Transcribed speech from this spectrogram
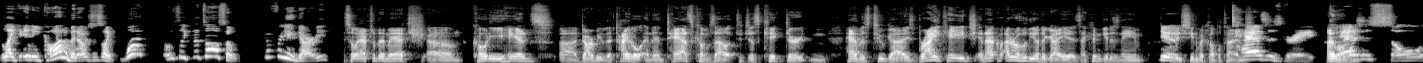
like, and he caught him, and I was just like, "What?" I was like, "That's awesome. Good for you, Darby." So after the match, um, Cody hands uh, Darby the title, and then Taz comes out to just kick dirt and have his two guys, Brian Cage, and I, I don't know who the other guy is. I couldn't get his name. Dude, We've seen him a couple times. Taz is great. I love Taz him. is so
